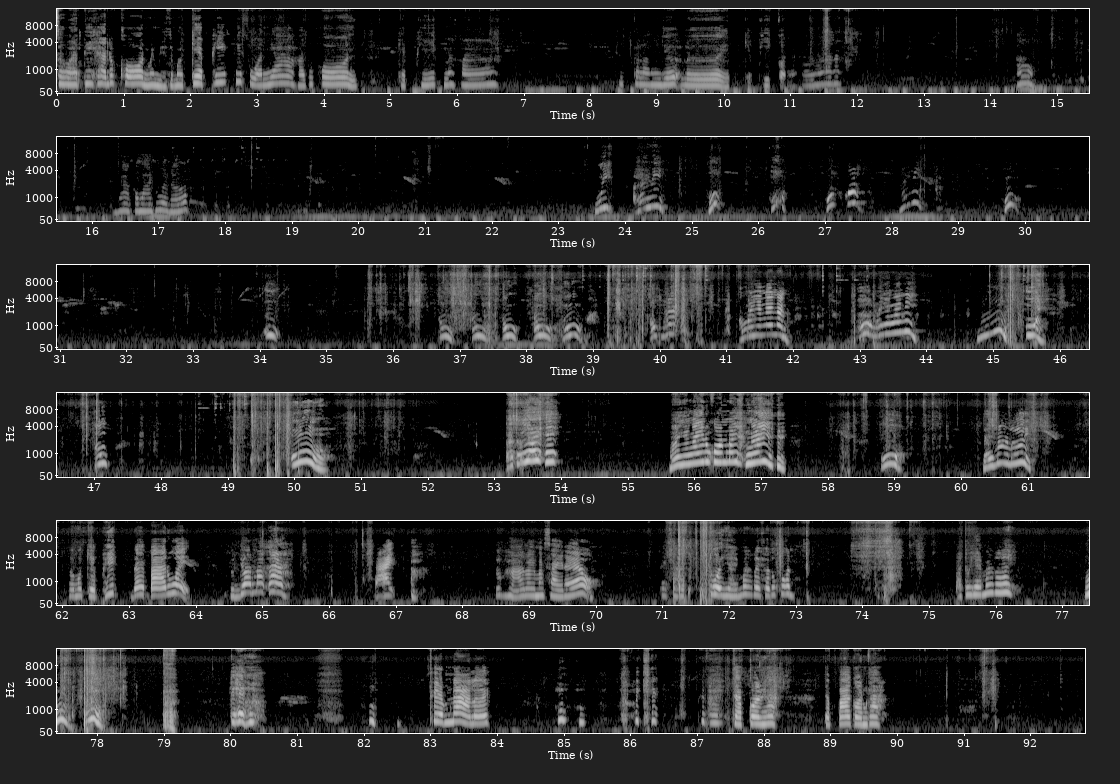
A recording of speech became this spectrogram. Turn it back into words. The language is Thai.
สวัสดีค่ะทุกคนแม่หมิวจะมาเก็บพริกที่สวนหญ้าค่ะทุกคน เก็บพริกนะคะพริกกำลังเยอะเลย เก็บพริกก่อนนะคะอ้าวหน้าก็มาด้วยเนาะอุ้ยอะไรนี่โอ้โหโอ้โหโอ้โหอะไรนี่โอ้ เอาเอาเอาเอาเอาเอามาเอามายังไงนั่นโอ้มายังไงนี่อู้อุ้ยเอาโอ้ปลาตัวใหญ่ มายังไงทุกคน มายังไงโอ้ใหญ่มากเลย เรามาเก็บพริกได้ปลาด้วย สุดยอดมากค่ะ ไป ต้องหาอะไรมาใส่แล้ว ได้ปลาตัวใหญ่มากเลยค่ะทุกคน ปลาตัวใหญ่มากเลย อืมอืมเก่งเต็มหน้าเลยโอเคพี่พายจับก่อนค่ะ จับปลาก่อนค่ะ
